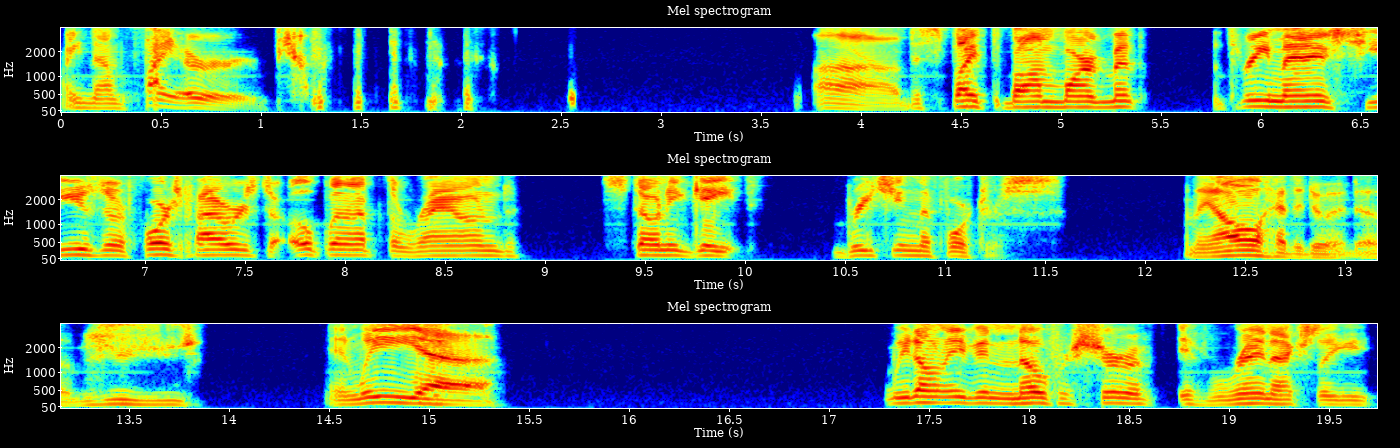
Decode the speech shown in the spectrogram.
Rain down fire. uh, despite the bombardment, the three managed to use their force powers to open up the round, stony gate, breaching the fortress. and they all had to do it. And we uh, we don't even know for sure if, if Wren actually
